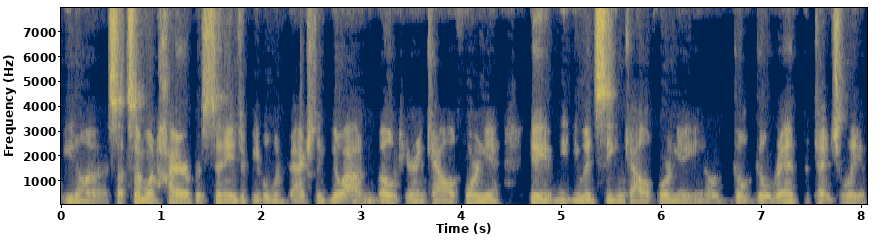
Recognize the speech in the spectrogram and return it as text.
you know a somewhat higher percentage of people would actually go out and vote here in California, you, you would see in California, you know, go go red potentially.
